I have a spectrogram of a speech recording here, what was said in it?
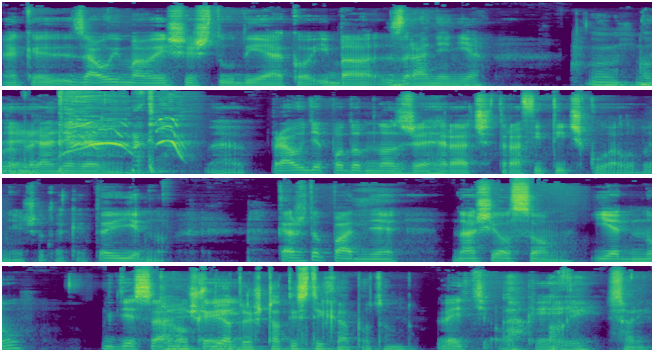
nejaké zaujímavejšie štúdie ako iba zranenia. Mm, no dobre. Ja neviem, pravdepodobnosť, že hráč trafi tyčku alebo niečo také, to je jedno. Každopádne našiel som jednu, kde sa to hokej... Štúdia, to je štatistika potom. Veď, OK. Ah, okay sorry.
